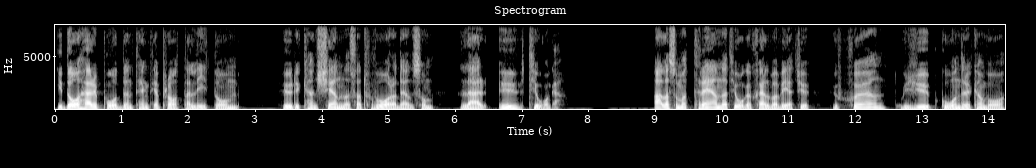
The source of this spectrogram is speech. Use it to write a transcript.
Idag här i podden tänkte jag prata lite om hur det kan kännas att få vara den som lär ut yoga. Alla som har tränat yoga själva vet ju hur skönt och djupgående det kan vara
